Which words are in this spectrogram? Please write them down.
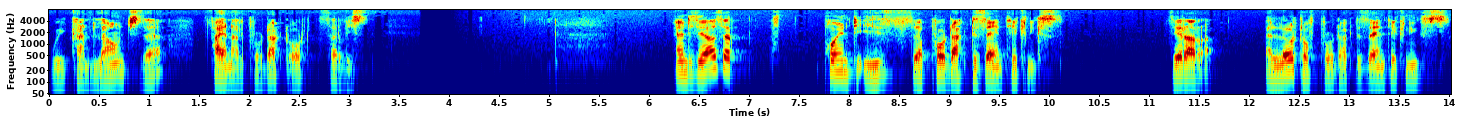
We can launch the final product or service. And the other point is the product design techniques. There are a lot of product design techniques,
